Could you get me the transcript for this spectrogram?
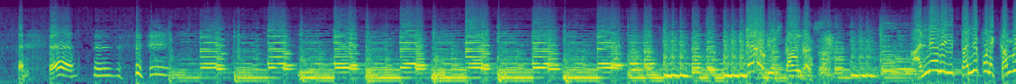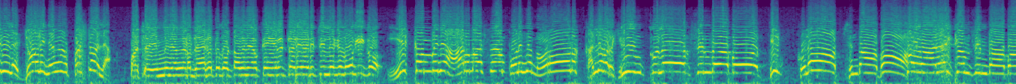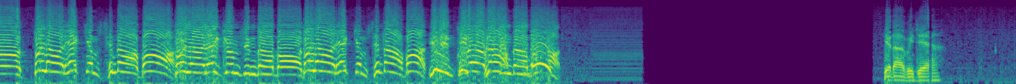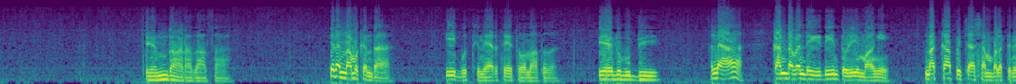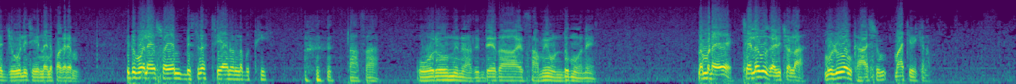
You scoundrels. അല്ലേലും ഈ തല്ലിപ്പൊളി കമ്പനിയിലെ ജോലി ഞങ്ങൾക്ക് പ്രശ്നമല്ല. പക്ഷെ ഇന്ന് ഞങ്ങളുടെ ദേഹത്ത് തൊട്ടതിനെയൊക്കെ ഇരുട്ടടി അടിച്ചില്ലെങ്കിൽ നോക്കിക്കോ. ഈ കമ്പനി ആറുമാസം പൊളിഞ്ഞ് നൂറോട് കല്ല് പറിക്കും. കുലാബ് സിന്ദാബാദ്. കുലാബ് സിന്ദാബാദ്. തൊഴിലാളിക്കും സിന്ദാബാദ്. തൊഴിലാളിയേക്കം സിന്ദാബാദ്. തൊഴിലാളിക്കും സിന്ദാബാദ്. തൊഴിലാളിയേക്കം സിന്ദാബാദ്. കുലാബ് സിന്ദാബാദ്. എടാ വിജയ എന്താടാ ദാസ? ഇട നമുക്കെന്താ? ഈ ബുദ്ധി നേരത്തെ തോന്നാത്തത്. ഏത് ബുദ്ധി? അല്ല കണ്ടവന്റെ ഇടിയും തൊഴിയും വാങ്ങി നക്കാപ്പിച്ച ശമ്പളത്തിന് ജോലി ചെയ്യുന്നതിന് പകരം ഇതുപോലെ സ്വയം ബിസിനസ് ചെയ്യാനുള്ള ബുദ്ധി. ദാസ ഓരോന്നിനും അതിന്റേതായ സമയമുണ്ട് മോനെ. നമ്മുടെ ചെലവ് കഴിച്ചുള്ള മുഴുവൻ കാശും മാറ്റിവെക്കണം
